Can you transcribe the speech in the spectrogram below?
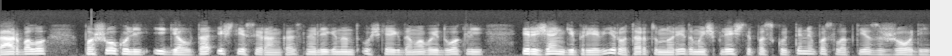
perbalo, pašoko lyg įgelta ištiesi rankas, nelyginant užkeikdama vaiduoklį ir žengi prie vyro, tartum norėdama išplėšti paskutinį paslapties žodį,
